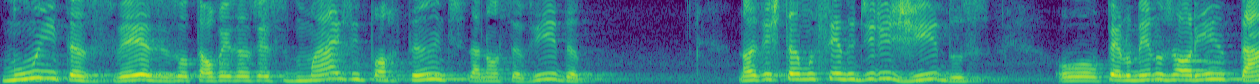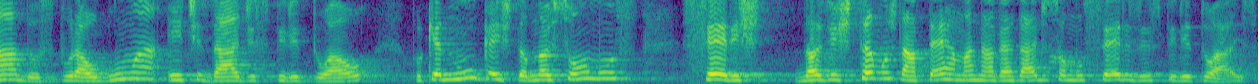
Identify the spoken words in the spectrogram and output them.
muitas vezes, ou talvez as vezes mais importantes da nossa vida, nós estamos sendo dirigidos, ou pelo menos orientados por alguma entidade espiritual porque nunca estamos, nós somos seres, nós estamos na Terra, mas na verdade somos seres espirituais.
